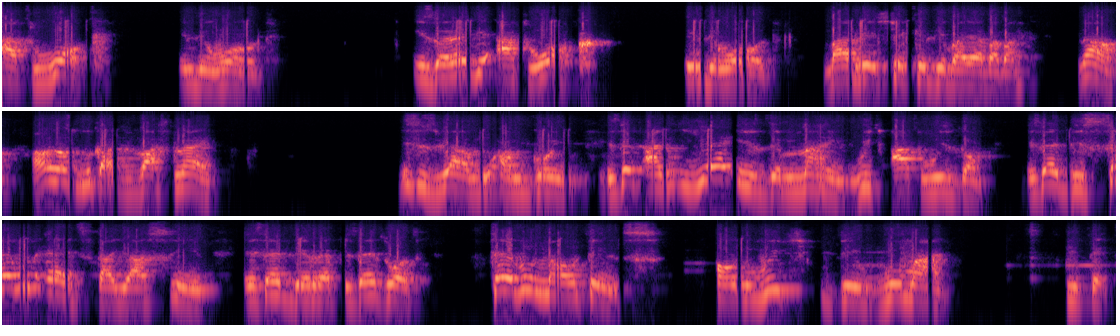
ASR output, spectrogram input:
at work in the world. Is already at work in the world. Now, I want us to look at verse 9. This is where I'm, I'm going. He said, and here is the mind which hath wisdom. He said, the seven heads that you are seeing, he said, they represent what? Seven mountains on which the woman sits.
